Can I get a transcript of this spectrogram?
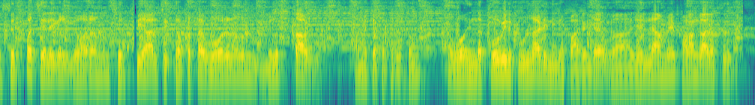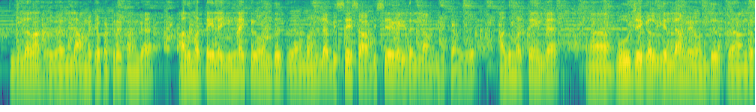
சிற்ப சிலைகள் ஓரனும் சிற்பியால் சிக்கப்பட்ட ஓரனும் எழுத்தால் அமைக்கப்பட்டிருக்கும். ஓ- இந்த கோவிலுக்கு உள்ளாடி நீங்கள் பாருங்கள் எல்லாமே பழங்காலத்து இதில் தான் எல்லாம் அமைக்கப்பட்டிருக்காங்க. அது மட்டும் இல்லை இன்றைக்கி வந்து நல்ல விசேஷ அபிஷேக இதெல்லாம் இருக்காது. அது மட்டும் இல்லை பூஜைகள் எல்லாமே வந்து அந்த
